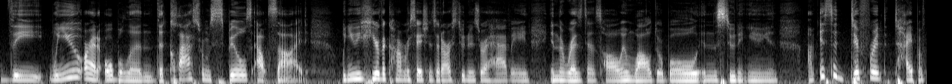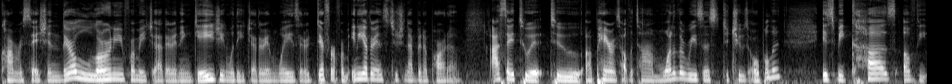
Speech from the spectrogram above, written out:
the when you are at Oberlin, the classroom spills outside when you hear the conversations that our students are having in the residence hall, in Wilder Bowl, in the student union, um, it's a different type of conversation. They're learning from each other and engaging with each other in ways that are different from any other institution I've been a part of. I say to it to uh, parents all the time. One of the reasons to choose Oberlin is because of the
